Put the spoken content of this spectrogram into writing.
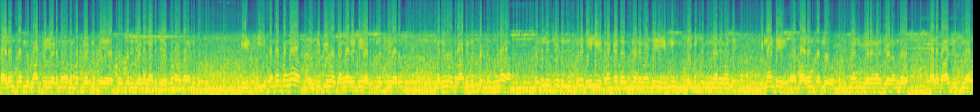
సైలెన్సర్లు మాడిఫై చేయడము నెంబర్ ప్లేట్లు ఫోర్జరీ చేయడం లాంటివి చేయకుండా ఉండాలని కోరుకుంటున్నాను ఈ ఈ సందర్భంగా ఎస్డిపిఓ సంగారెడ్డి అడిషనల్ ఎస్పీ గారు మరియు ట్రాఫిక్ ఇన్స్పెక్టర్స్ కూడా స్పెషల్ ఇనిషియేటివ్ తీసుకొని డైలీ ట్రంక్ అండ్ డ్రైవ్స్ కానివ్వండి ఈవినింగ్ వెహికల్ చెకింగ్ కానివ్వండి ఇట్లాంటి సైలెన్సర్లు డిస్మాండింగ్ చేయడం కానీ చేయడంలో చాలా బాగా చూస్తున్నారు.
